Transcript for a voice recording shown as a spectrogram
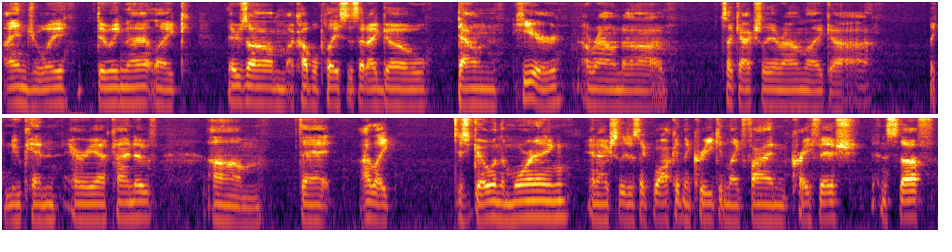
I enjoy doing that. Like, there's um a couple places that I go down here around. Uh, it's like actually around like uh, like New Ken area, kind of. Um, that I like just go in the morning and actually just like walk in the creek and like find crayfish and stuff,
